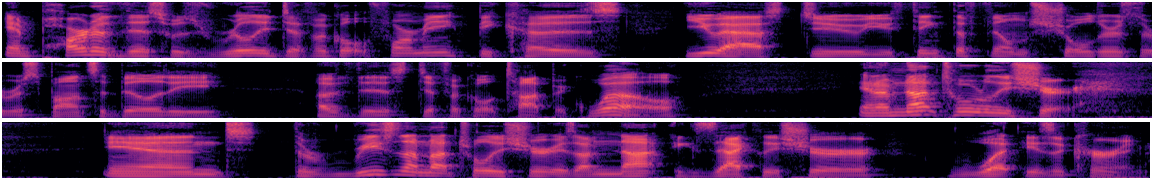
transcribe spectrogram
And part of this was really difficult for me because you asked, do you think the film shoulders the responsibility of this difficult topic well? And I'm not totally sure. And the reason I'm not totally sure is I'm not exactly sure what is occurring.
